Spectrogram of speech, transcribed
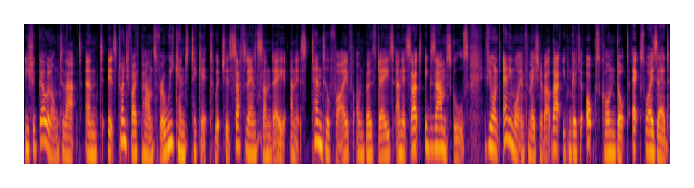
you should go along to that, and it's £25 for a weekend ticket, which is Saturday and Sunday, and it's 10 till 5 on both days, and it's at exam schools. If you want any more information about that, you can go to oxcon.xyz.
